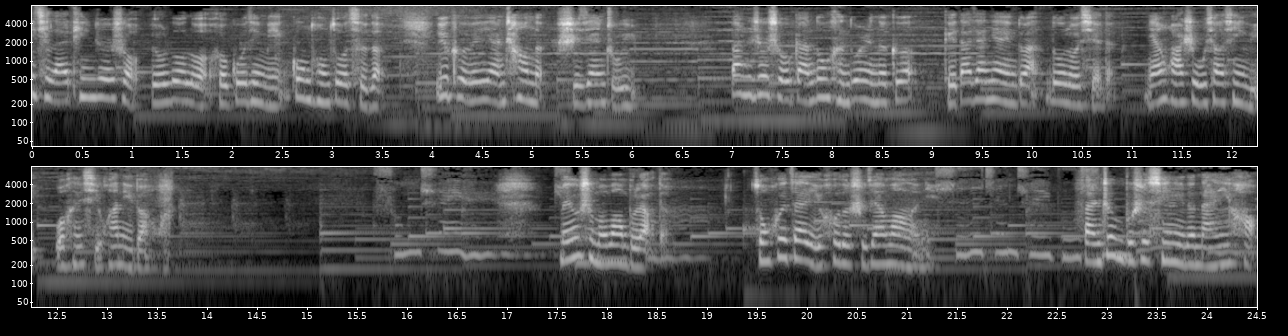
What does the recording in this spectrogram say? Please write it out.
一起来听这首由洛洛和郭敬明共同作词的，郁可唯演唱的《时间煮雨》。伴着这首感动很多人的歌，给大家念一段洛洛写的《年华是无效信》里我很喜欢的一段话：没有什么忘不了的，总会在以后的时间忘了你。反正不是心里的男一号，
